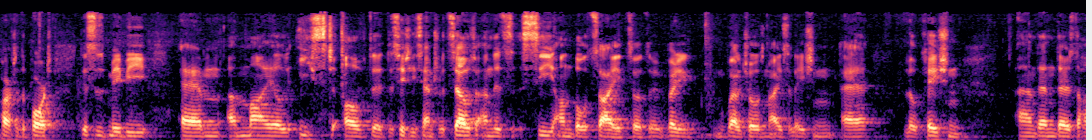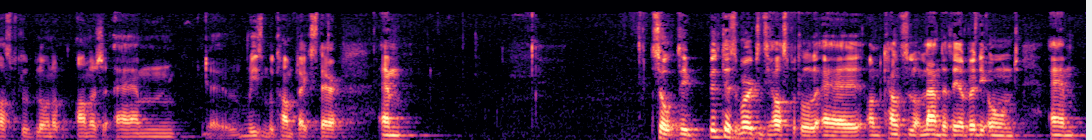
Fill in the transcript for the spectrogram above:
part of the port. This is maybe um, a mile east of the, the city centre itself, and it's sea on both sides. So it's a very well chosen isolation uh, location and then there's the hospital blown up on it, um, reasonable complex there. Um, so they built this emergency hospital uh, on council land that they already owned. Um,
